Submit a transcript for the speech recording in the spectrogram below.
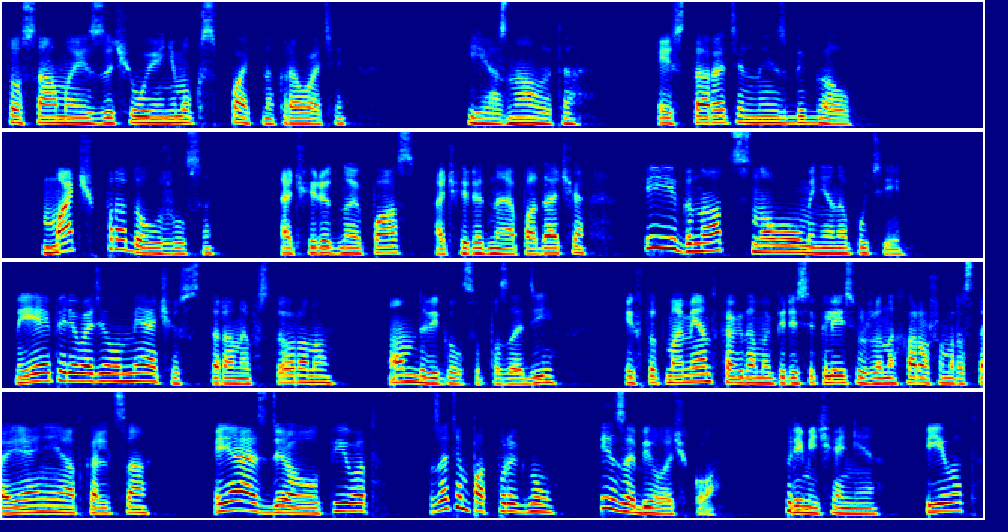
То самое, из-за чего я не мог спать на кровати. Я знал это и старательно избегал. Матч продолжился. Очередной пас, очередная подача, и Игнат снова у меня на пути. Я переводил мяч из стороны в сторону, он двигался позади, и в тот момент, когда мы пересеклись уже на хорошем расстоянии от кольца, я сделал пивот, затем подпрыгнул и забил очко. Примечание. Пивот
